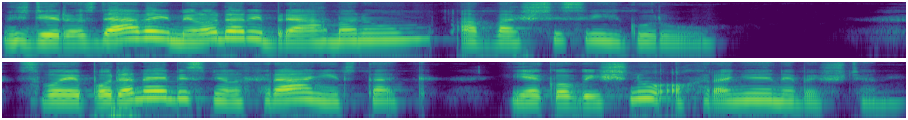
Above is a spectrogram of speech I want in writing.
Vždy rozdávej milodary bráhmanům a vaš si svých gurů. Svoje podané bys měl chránit tak, jako Višnu ochraňuje nebešťany.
